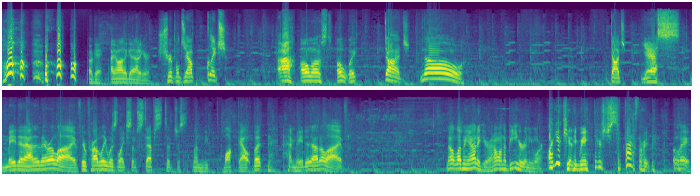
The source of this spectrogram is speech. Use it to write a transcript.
okay, I know how to get out of here. Triple jump, glitch. Ah, almost. Oh, wait. Dodge. No! Dodge. Yes! Made it out of there alive. There probably was like some steps to just let me walk out, but I made it out alive. No, let me out of here. I don't want to be here anymore. Are you kidding me? There's just a path right there. Oh, hey.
